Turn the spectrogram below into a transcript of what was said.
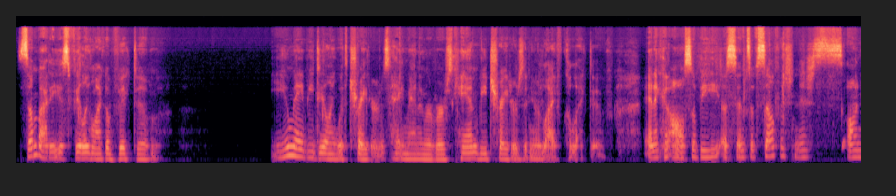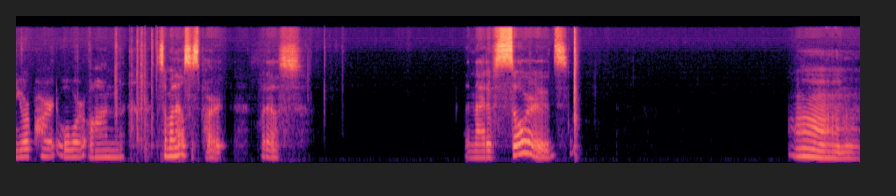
Somebody is feeling like a victim. You may be dealing with traitors. Hangman in reverse can be traitors in your life collective. And it can also be a sense of selfishness on your part or on someone else's part. What else? The Knight of Swords. Hmm.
